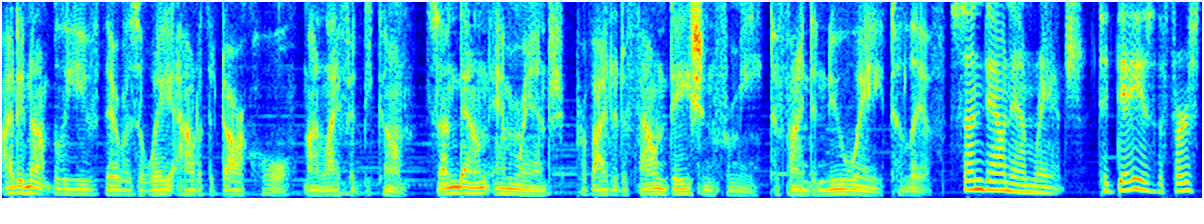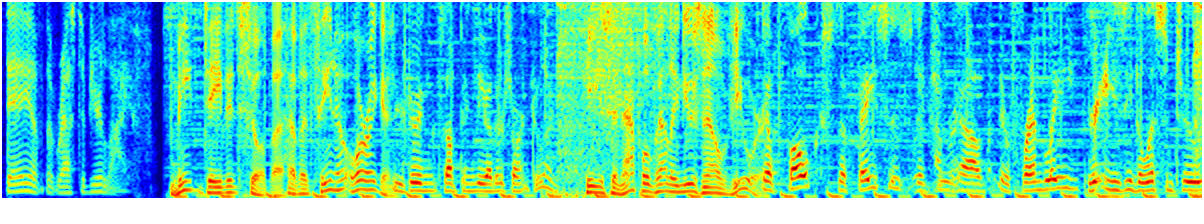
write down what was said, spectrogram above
I did not believe there was a way out of the dark hole my life had become. Sundown M Ranch provided a foundation for me to find a new way to live. Sundown M Ranch. Today is the first day of the rest of your life. Meet David Silva of Athena, Oregon. You're doing something the others aren't doing. He's an Apple Valley News Now viewer. The folks, the faces that you have, they're friendly, they're easy to listen to.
